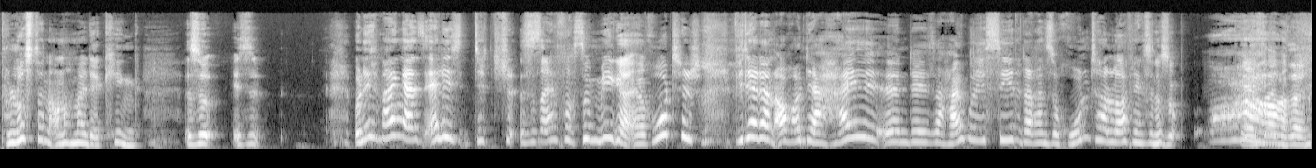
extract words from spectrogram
plus dann auch nochmal der King. Also, also und ich meine ganz ehrlich, es ist einfach so mega erotisch, wie der dann auch in der High, in dieser Highway-Szene da dann so runterläuft, denkst du so. Ja, sein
